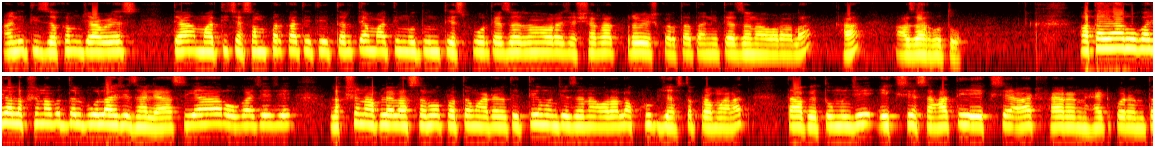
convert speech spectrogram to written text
आणि ती जखम ज्यावेळेस त्या मातीच्या संपर्कात येते तर त्या मातीमधून ते स्पोर त्या जनावराच्या शरीरात प्रवेश करतात आणि त्या जनावराला हा आजार होतो. आता या रोगाच्या लक्षणाबद्दल बोलायचे झाल्यास या रोगाचे जे लक्षण आपल्याला सर्वप्रथम आढळते ते म्हणजे जनावराला खूप जास्त प्रमाणात ताप येतो. म्हणजे एकशे सहा ते एकशे आठ फॅरनहाईटपर्यंत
